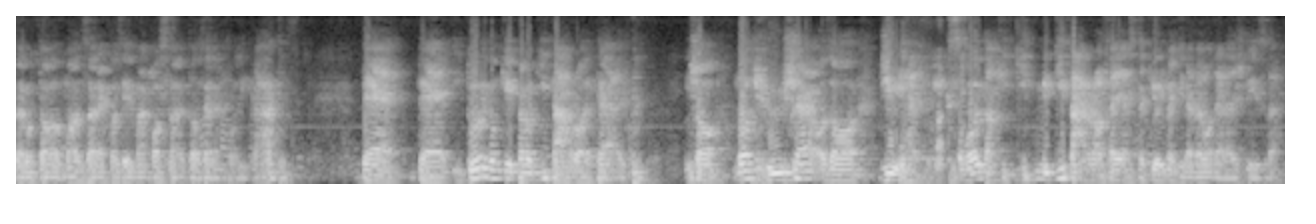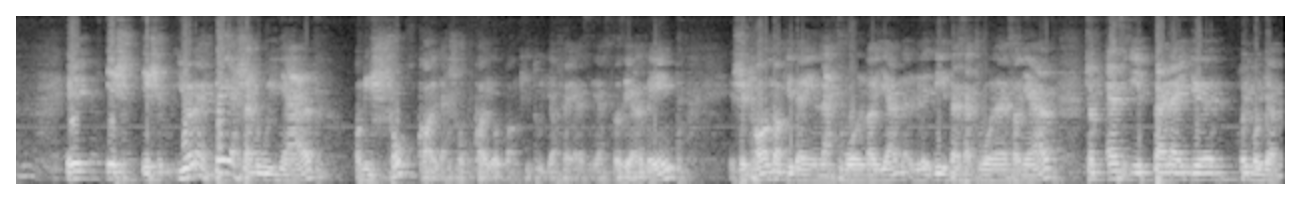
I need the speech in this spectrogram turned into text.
mert ott a Manzarek azért már használta az elektronikát, de, de itt tulajdonképpen a gitárral telt. És a nagy hőse az a Jimi Hendrix volt, aki gitárral fejezte ki, hogy mennyire be van LSD-zve. És, és, és jön egy teljesen új nyelv, ami sokkal, de sokkal jobban ki tudja fejezni ezt az élményt, és hogyha annak idején lett volna ilyen, létezett volna ez a nyelv, csak ez éppen egy, hogy mondjam,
